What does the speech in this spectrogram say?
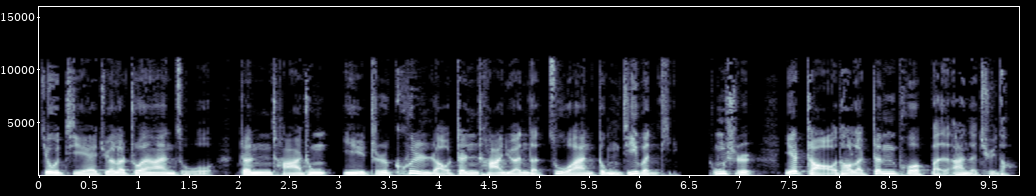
就解决了专案组侦查中一直困扰侦查员的作案动机问题，同时也找到了侦破本案的渠道。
